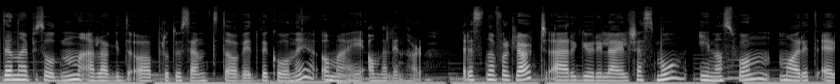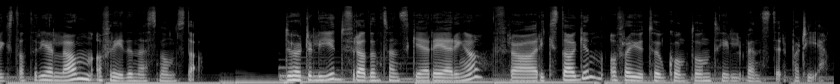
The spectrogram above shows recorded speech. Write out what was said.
Denne episoden er lagd av produsent David Vekoni og meg, Anne Lindholm. Resten av Forklart er Guri Leil Skedsmo, Ina Swann, Marit Eriksdatter Gjelland og Fride Næss Nonstad. Du hørte lyd fra den svenske regjeringa, fra Riksdagen og fra YouTube-kontoen til Venstrepartiet.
